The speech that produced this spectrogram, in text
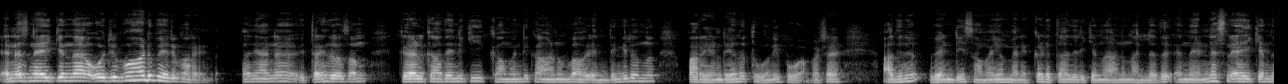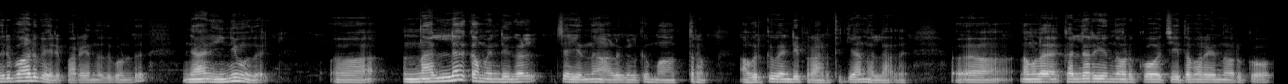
എന്നെ സ്നേഹിക്കുന്ന ഒരുപാട് പേര് പറയുന്നത്. അത് ഞാൻ ഇത്രയും ദിവസം കേൾക്കാതെ എനിക്ക് ഈ കമന്റ് കാണുമ്പോൾ അവർ എന്തെങ്കിലും ഒന്ന് പറയണ്ടേന്ന് തോന്നിപ്പോവുക പക്ഷേ അതിന് വേണ്ടി സമയം മെനക്കെടുത്താതിരിക്കുന്നതാണ് നല്ലത് എന്ന് എന്നെ സ്നേഹിക്കുന്ന ഒരുപാട് പേര് പറയുന്നത് കൊണ്ട് ഞാൻ ഇനി മുതൽ നല്ല കമന്റുകൾ ചെയ്യുന്ന ആളുകൾക്ക് മാത്രം അവർക്ക് വേണ്ടി പ്രാർത്ഥിക്കുക എന്നല്ലാതെ നമ്മളെ കല്ലെറിയുന്നവർക്കോ ചീത്ത പറയുന്നവർക്കോ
